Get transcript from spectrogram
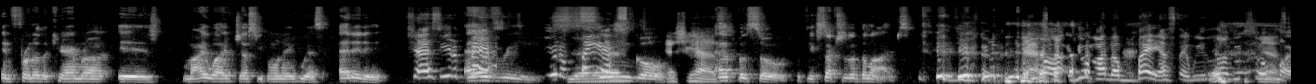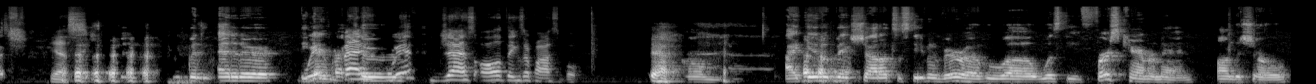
in front of the camera. Is my wife Jessie Bonet, who has edited Jesse, you the best. Every you the best. single yes, she has. episode, with the exception of the lives. you, are, you, are, the best, and we love you so yes. much. Yes. We've been, been editor, the with, director. with Jess, all things are possible. Yeah. Um, I give a big shout out to Stephen Vera, who uh, was the first cameraman on the show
